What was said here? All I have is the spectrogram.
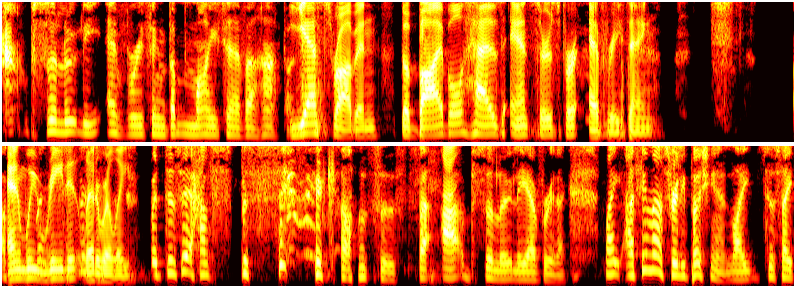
absolutely everything that might ever happen? yes robin the bible has answers for everything and we But read it literally But does it have specific answers for absolutely everything? Like, I think that's really pushing it. Like to say,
